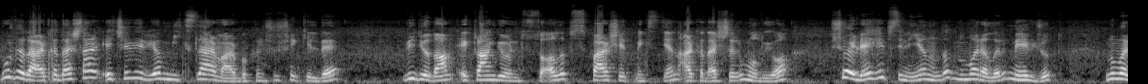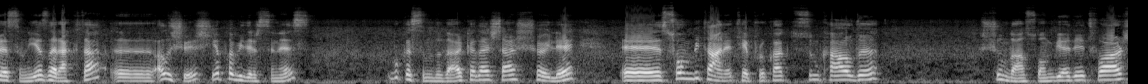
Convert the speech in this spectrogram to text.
Burada da arkadaşlar Echeveria mixler var. Bakın şu şekilde videodan ekran görüntüsü alıp sipariş etmek isteyen arkadaşlarım oluyor. Şöyle hepsinin yanında numaraları mevcut. numarasını yazarak da e, alışveriş yapabilirsiniz. Bu kısımda da arkadaşlar şöyle e, son bir tane tepro kaktüsüm kaldı. Şundan son bir adet var.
